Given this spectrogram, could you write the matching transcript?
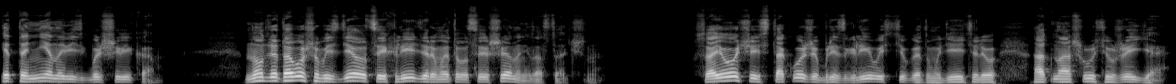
это ненависть к большевикам. Но для того, чтобы сделаться их лидером, этого совершенно недостаточно. В свою очередь, с такой же брезгливостью к этому деятелю отношусь уже я,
